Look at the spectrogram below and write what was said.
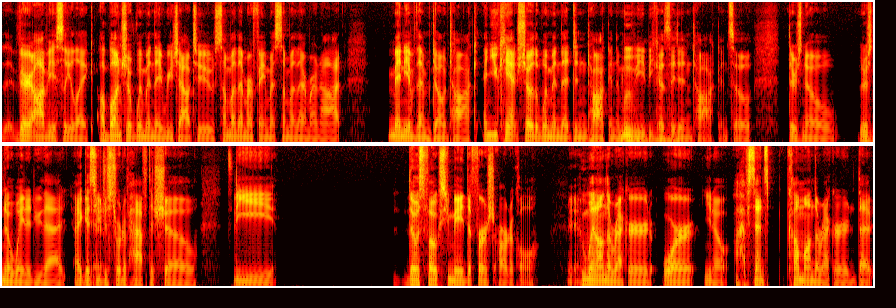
very obviously like a bunch of women they reach out to. Some of them are famous, some of them are not. Many of them don't talk, and you can't show the women that didn't talk in the movie Mm-hmm, because they didn't talk, and so there's no there's no way to do that. I guess you just sort of have to show the those folks who made the first article, Yeah. who went on the record, or you know have since come on the record that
